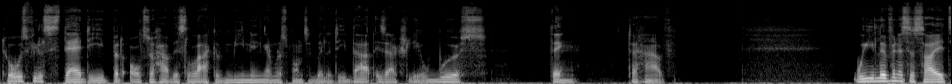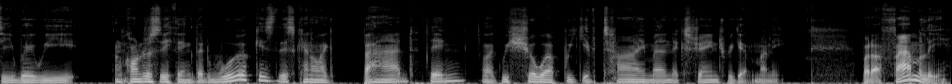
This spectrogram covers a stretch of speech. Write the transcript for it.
to always feel steady but also have this lack of meaning and responsibility. That is actually a worse thing to have. We live in a society where we unconsciously think that work is this kind of like bad thing. Like we show up we give time and in exchange we get money. But our family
